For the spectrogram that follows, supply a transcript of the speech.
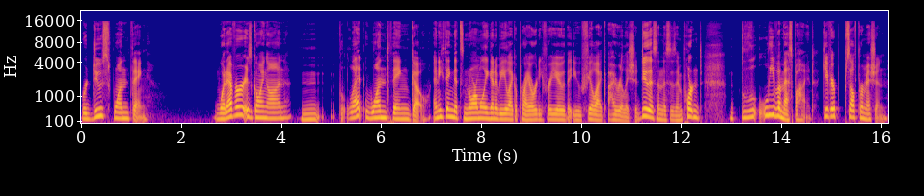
Reduce one thing whatever is going on, let one thing go. Anything that's normally going to be like a priority for you that you feel like, I really should do this and this is important, leave a mess behind. Give yourself permission.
